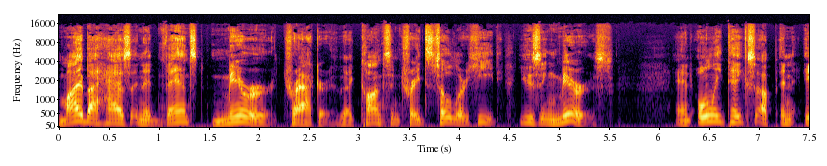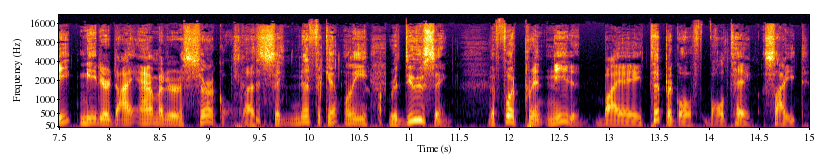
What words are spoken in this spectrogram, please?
MIBA has an advanced mirror tracker that concentrates solar heat using mirrors and only takes up an 8 meter diameter circle. That's significantly reducing the footprint needed by a typical voltaic site.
